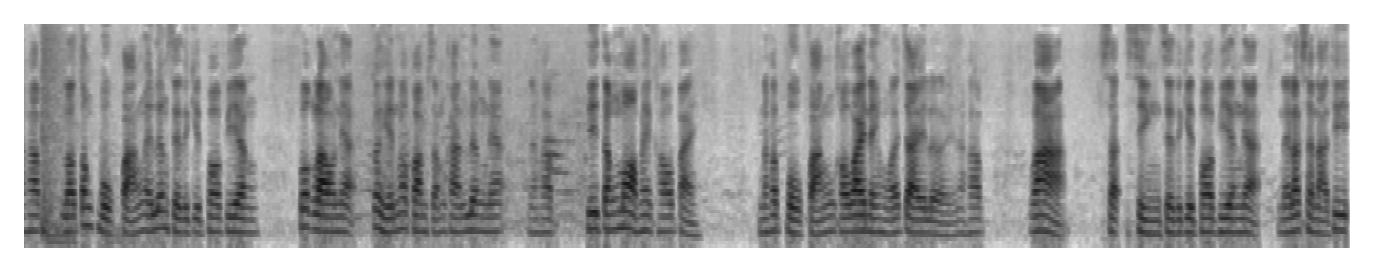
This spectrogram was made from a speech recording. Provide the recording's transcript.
นะครับเราต้องปลูกฝังในเรื่องเศรษฐกิจพอเพียง พวกเราเนี่ยก็เห็นว่าความสำคัญเรื่องนี้นะครับที่ต้องมอบให้เขาไปนะครับปลูกฝังเขาไว้ในหัวใจเลยนะครับว่าสสิ่งเศรษฐกิจพอเพียงเนี่ยในลักษณะที่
